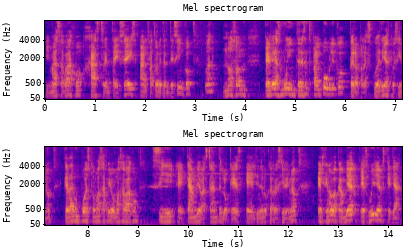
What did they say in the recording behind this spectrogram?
y más abajo Haas 36, Alfa Tauri 35. Bueno, no son peleas muy interesantes para el público, pero para las escuderías pues sí, ¿no? Quedar un puesto más arriba o más abajo sí eh, cambia bastante lo que es el dinero que reciben, ¿no? El que no va a cambiar es Williams, que ya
